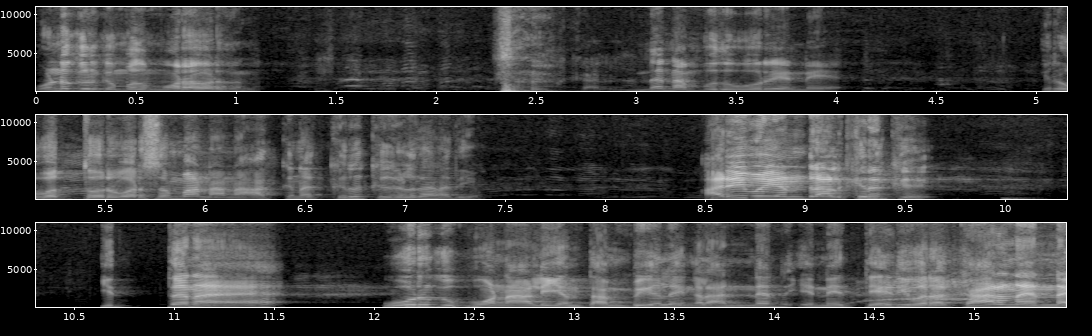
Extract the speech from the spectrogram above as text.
ஒன்றுக்கு இருக்கும்போது முறை வருதுன்னு. இந்த நம்புது ஊர் என்னைய. இருபத்தோரு வருஷமா நான் ஆக்கின கிறுக்குகள் தான் அதிகம். அறிவு என்றால் கிறுக்கு. இத்தனை ஊருக்கு போனாலும் என் தம்பிகள் எங்கள் அண்ணன் என்னை தேடி வர காரணம் என்ன?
